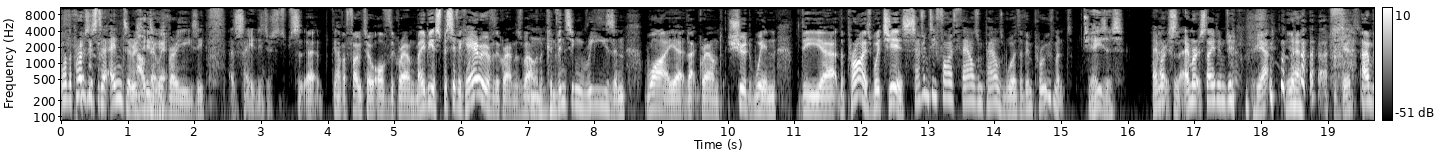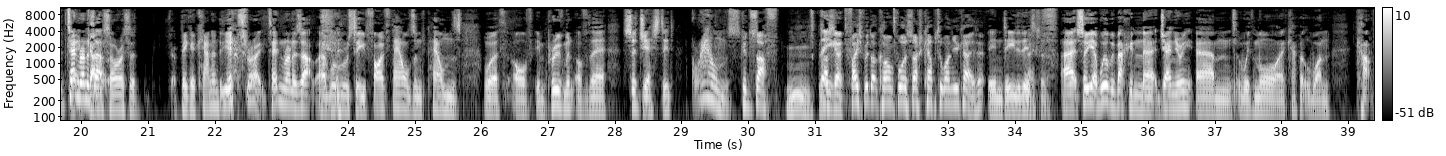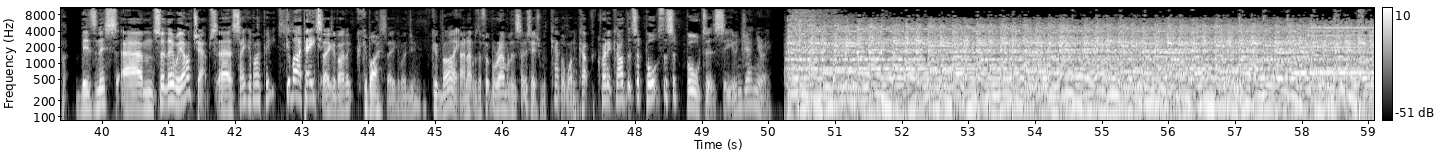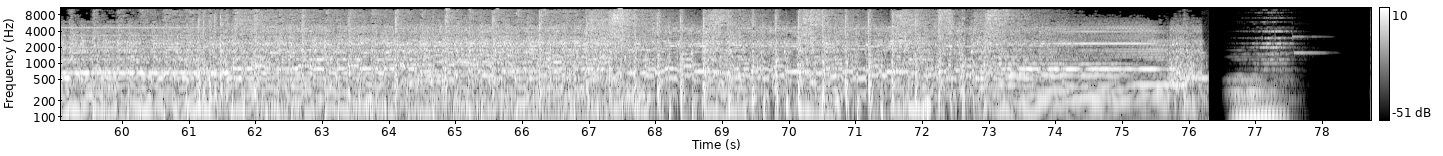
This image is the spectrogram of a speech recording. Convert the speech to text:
Well, the process to enter is, I'll is, do is it. very easy. As I say, you just uh, have a photo of the ground, maybe a specific area of the ground as well, Hmm. and a convincing reason why uh, that ground should win the uh, the prize, which is seventy five thousand pounds worth of improvement. Jesus. Emirates Emirates Stadium, Jim. Yeah, Yeah. good. Um, ten Get runners up. Gunnersaurus, a, a bigger cannon. Yeah, that's right. Ten runners up uh, will receive five thousand pounds worth of improvement of their suggested grounds. Good stuff. There you go. Facebook.com forward slash Capital One UK, is it? Indeed, it is. Excellent. Uh, so yeah, we'll be back in uh, January um, with more uh, Capital One Cup business. Um, so there we are, chaps. Uh, say goodbye, Pete. Goodbye, Pete. Say goodbye, Luke. Goodbye. Say goodbye, Jim. Goodbye. And that was the Football Ramble in association with Capital One Cup, the credit card that supports the supporters. See you in January.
